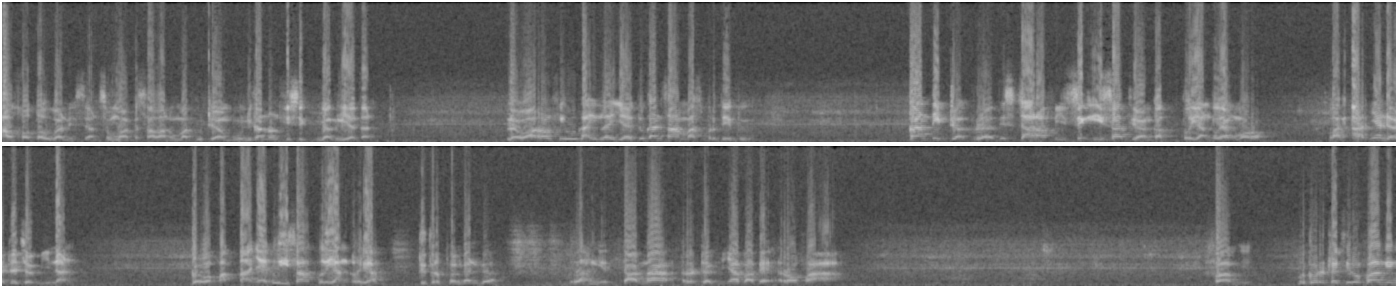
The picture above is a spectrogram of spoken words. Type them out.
al wanisyan. Semua kesalahan umatku diampuni kan non fisik, nggak kelihatan. Lawarol fi'uka ilayya itu kan sama seperti itu kan tidak berarti secara fisik Isa diangkat keliang-keliang moro artinya tidak ada jaminan bahwa faktanya itu Isa keliang-keliang diterbangkan ke langit karena redaksinya pakai rofa Paham ya? Mergo redaksi rofa nggih.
